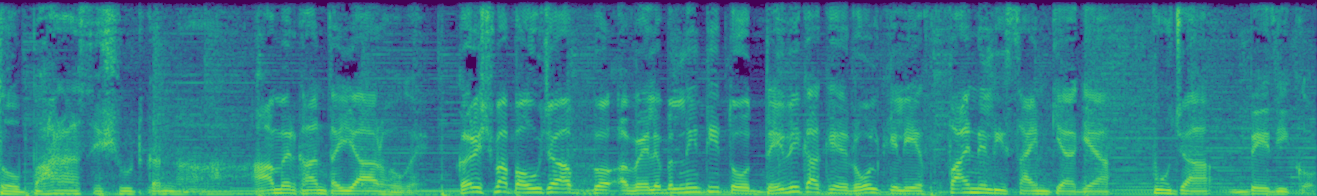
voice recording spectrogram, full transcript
दोबारा से शूट करना। आमिर खान तैयार हो गए। करिश्मा पहुजा अब अवेलेबल नहीं थी तो देविका के रोल के लिए फाइनली साइन किया गया पूजा बेदी को।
